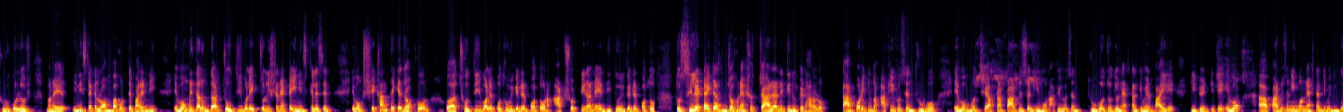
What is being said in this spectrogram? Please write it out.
শুরু করলেও মানে ইনিংসটাকে লম্বা করতে পারেননি এবং তালুকদার চৌত্রিশ বলে একচল্লিশ রানে একটা ইনিংস খেলেছেন এবং সেখান থেকে যখন ছত্রিশ বলে প্রথম উইকেটের পতন, আটষট্টি রানে দ্বিতীয় উইকেটের পতন তো সিলেট টাইটান্স যখন একশো চার রানে তিন উইকেট হারালো, তারপরে কিন্তু আফিফ হোসেন ধ্রুব এবং হচ্ছে আপনার পারভেজ হোসেন ইমন। আফিফ হোসেন ধ্রুব যদিও ন্যাশনাল টিমের বাইরে টি টোয়েন্টিতে এবং পারভেজ হোসেন ইমন ন্যাশনাল টিমে কিন্তু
